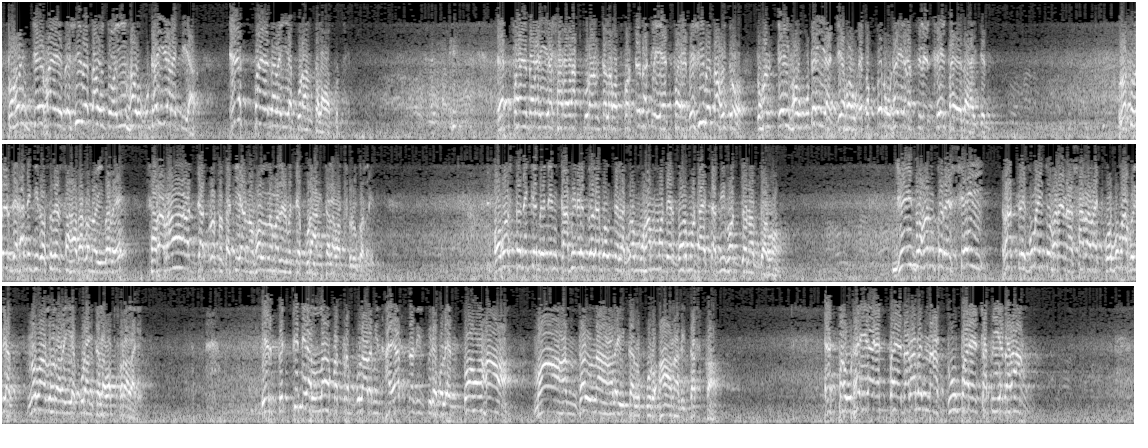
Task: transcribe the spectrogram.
তখন যে ভাইয়ে বেশি ব্যথা হইতো, এই ভাও উঠাইয়া রাখিয়া এক পায়ে দাঁড়াইয়া কোরআন তেলাওয়াত করছে। এক পায়ে দাঁড়াইয়া সারা রাত কোরআন তেলাওয়াত করতে থাকলে এক পায়ে বেশি ব্যথা হইতো। তখন এই ভাও উঠাইয়া, যে ভাও এতক্ষণ উঠাইয়া রাখছিলেন, সেই পায়ে দাঁড়াইতেন। রসুলের দেখা দেখি রসুলের সাহাবাগন এইভাবে সারা রাত জাগ্রত থাকিয়া নফল নামাজের মধ্যে কোরআন তেলাওয়াত শুরু করলেন। অবস্থা দেখে বেদিন কাফিরের দলে বলতে লাগল, মুহাম্মদের ধর্মটা একটা বিপজ্জনক ধর্ম। যেই গ্রহণ করে সেই রাত্রে ঘুমাইতে পারে না, সারা রাত অবুমা হইয়া নমাজ ইয়া কোরআন তেলাওয়াত করা লাগে। এর প্রেক্ষিতে আল্লাহ ফাকরাবুল আলমিন আয়াত নাদিল করে বলেন, তহা কোরআন তাস্কা এক পা উঠাইয়া এক পায়ে দাঁড়াবেন না, দু পায়ে চাপিয়ে দাঁড়ান।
